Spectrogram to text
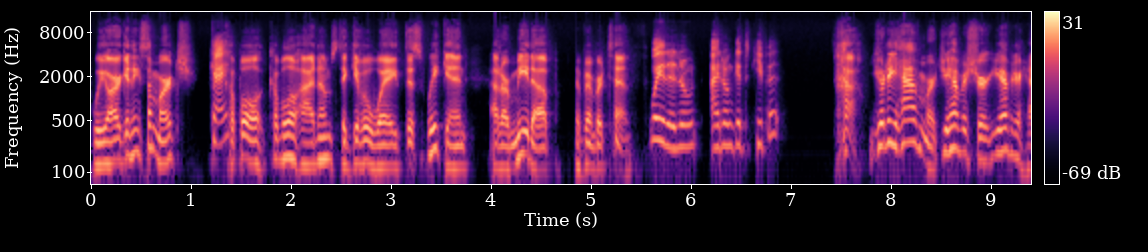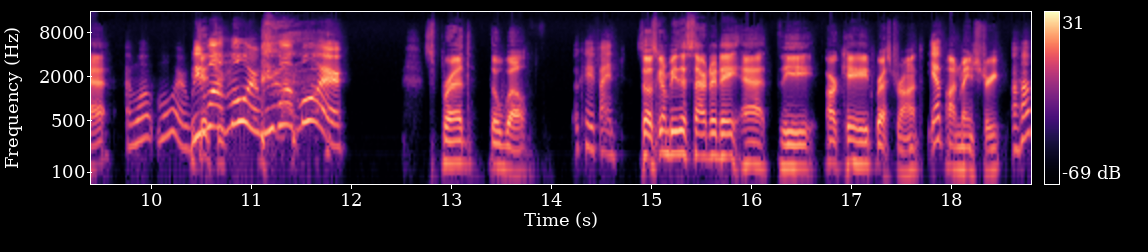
we are getting some merch. Okay. A couple couple of items to give away this weekend at our meetup, November 10th. Wait, I don't I don't get to keep it? Ha, you already have merch. You have a shirt, you have your hat. I want more. We Get want more. We want more. Spread the wealth. Okay, fine. So it's going to be this Saturday at the arcade restaurant Yep. on Main Street. Uh huh.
